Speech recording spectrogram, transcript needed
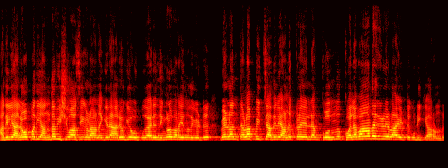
അതിൽ അലോപ്പതി അന്ധവിശ്വാസികളാണെങ്കിൽ ആരോഗ്യവകുപ്പുകാർ നിങ്ങൾ പറയുന്നത് കേട്ട് വെള്ളം തിളപ്പിച്ച് അതിലെ അണുക്കളെയെല്ലാം കൊന്ന് കൊലപാതകികളായിട്ട് കുടിക്കാറുണ്ട്.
